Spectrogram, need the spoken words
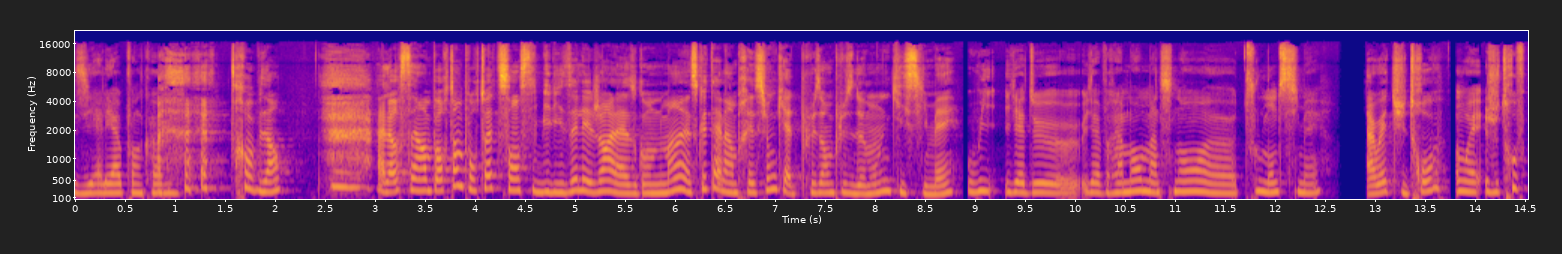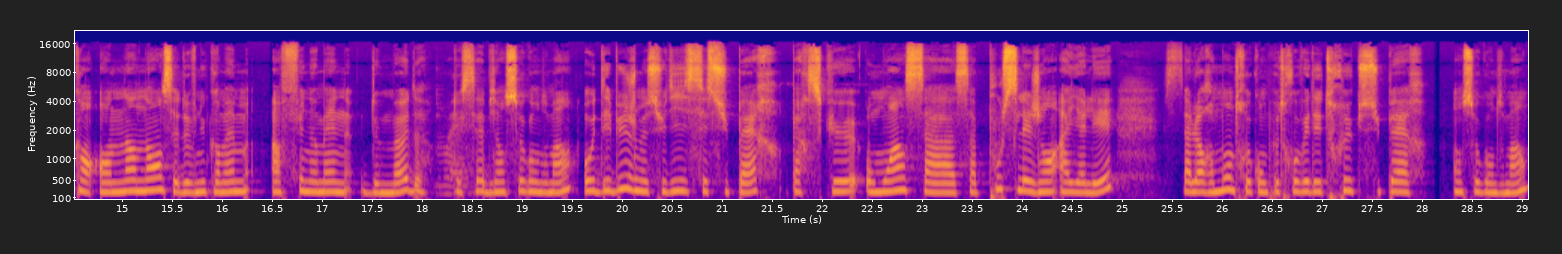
zialea.com. Trop bien. Alors c'est important pour toi de sensibiliser les gens à la seconde main. Est-ce que tu as l'impression qu'il y a de plus en plus de monde qui s'y met? Oui, il y, a de- il y a vraiment maintenant, euh, tout le monde s'y met. Ah ouais, tu trouves? Ouais, je trouve qu'en en un an, c'est devenu quand même un phénomène de mode, de s'habiller en seconde main. Au début, je me suis dit c'est super parce que au moins ça, ça pousse les gens à y aller, ça leur montre qu'on peut trouver des trucs super en seconde main.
